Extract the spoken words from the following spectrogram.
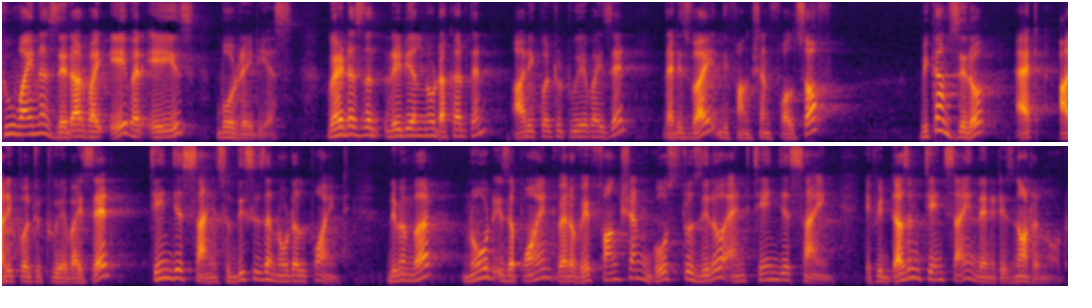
2 minus zr by a where a is Bohr radius. Where does the radial node occur then? r equal to 2a by z that is why the function falls off becomes 0 at r equal to 2a by z changes sign. So, this is a nodal point. Remember node is a point where a wave function goes through 0 and changes sign. If it does not change sign then it is not a node.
